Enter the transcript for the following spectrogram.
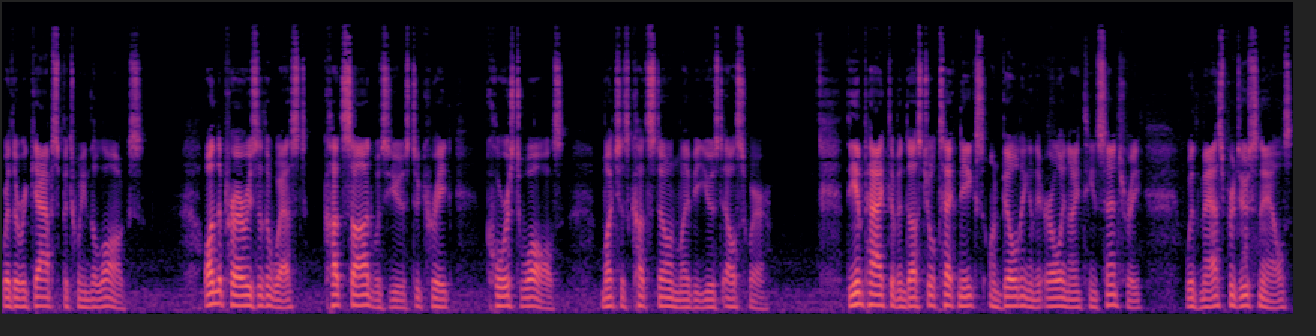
where there were gaps between the logs. On the prairies of the West, cut sod was used to create coursed walls, much as cut stone might be used elsewhere. The impact of industrial techniques on building in the early 19th century, with mass produced nails,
